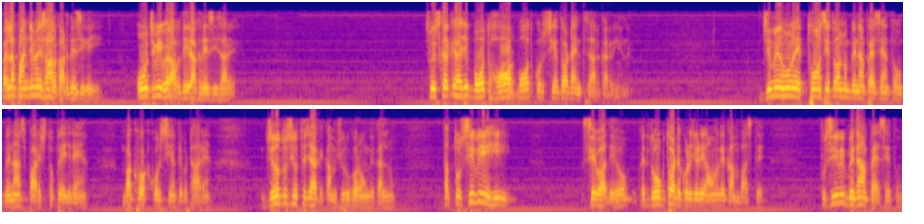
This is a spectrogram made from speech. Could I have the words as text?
ਪਹਿਲਾਂ ਪੰਜਵੇਂ ਸਾਲ ਕੱਢਦੇ ਸੀਗੇ ਜੀ। ਉਹ ਚ ਵੀ ਫਿਰ ਆਪਦੇ ਰੱਖਦੇ ਸੀ ਸਾਰੇ। ਸੋ ਇਸ ਕਰਕੇ ਹਜੇ ਬਹੁਤ ਹੋਰ, ਬਹੁਤ ਕੁਰਸੀਆਂ ਤੁਹਾਡਾ ਇੰਤਜ਼ਾਰ ਕਰ ਰਹੀਆਂ ਨੇ। ਜਿਵੇਂ ਹੁਣ ਇੱਥੋਂ ਅਸੀਂ ਤੁਹਾਨੂੰ ਬਿਨਾਂ ਪੈਸਿਆਂ ਤੋਂ, ਬਿਨਾਂ ਸਿਫਾਰਿਸ਼ ਤੋਂ ਭੇਜ ਰਹੇ ਹਾਂ, ਵੱਖ-ਵੱਖ ਕੁਰਸੀਆਂ ਤੇ ਬਿਠਾ ਰਹੇ ਹਾਂ। ਜਦੋਂ ਤੁਸੀਂ ਉੱਥੇ ਜਾ ਕੇ ਕੰਮ ਸ਼ੁਰੂ ਕਰੋਗੇ ਕੱਲ ਨੂੰ, ਤਾਂ ਤੁਸੀਂ ਵੀ ਇਹੀ ਸੇਵਾ ਦਿਓ ਕਿ ਲੋਕ ਤੁਹਾਡੇ ਕੋਲ ਜਿਹੜੇ ਆਉਣਗੇ ਕੰਮ ਵਾਸਤੇ, ਤੁਸੀਂ ਵੀ ਬਿਨਾਂ ਪੈਸੇ ਤੋਂ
